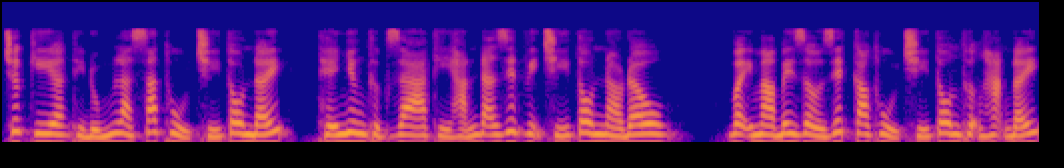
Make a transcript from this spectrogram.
Trước kia thì đúng là sát thủ trí tôn đấy, thế nhưng thực ra thì hắn đã giết vị trí tôn nào đâu. Vậy mà bây giờ giết cao thủ trí tôn thượng hạng đấy,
